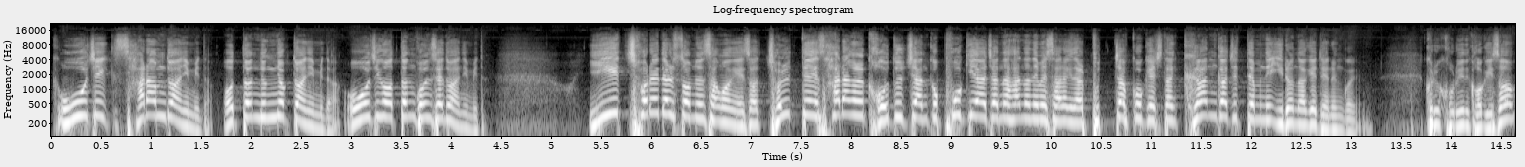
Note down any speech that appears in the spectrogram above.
그 오직 사람도 아닙니다. 어떤 능력도 아닙니다. 오직 어떤 권세도 아닙니다. 이 철회될 수 없는 상황에서 절대 사랑을 거두지 않고 포기하지 않는 하나님의 사랑이 날 붙잡고 계시다는 그 한 가지 때문에 일어나게 되는 거예요. 그리고 우리는 거기서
